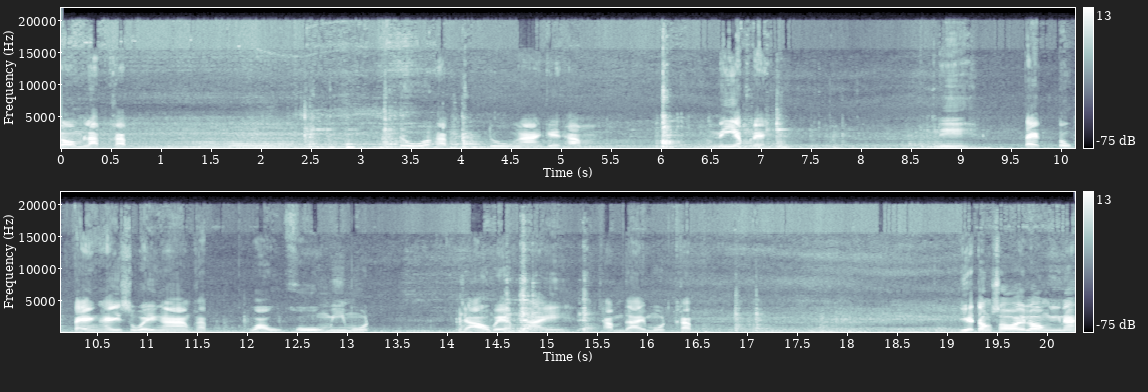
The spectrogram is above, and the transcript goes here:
ยอมรับครับ โอ้โห ดูครับ ดูงานแกทำเนียบเลย นี่ แตกตกแต่งให้สวยงามครับ เว้าโค้งมีหมด จะเอาแบบไหนทำได้หมดครับ เดี๋ยวต้องซอยร่องอีกนะ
